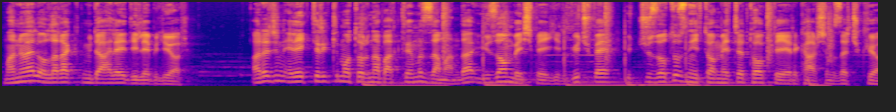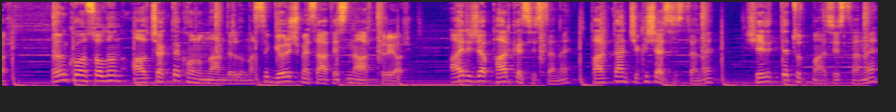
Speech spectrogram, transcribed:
manuel olarak müdahale edilebiliyor. Aracın elektrikli motoruna baktığımız zaman da 115 beygir güç ve 330 Nm tork değeri karşımıza çıkıyor. Ön konsolun alçakta konumlandırılması görüş mesafesini arttırıyor. Ayrıca park asistanı, parktan çıkış asistanı, şeritte tutma asistanı,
